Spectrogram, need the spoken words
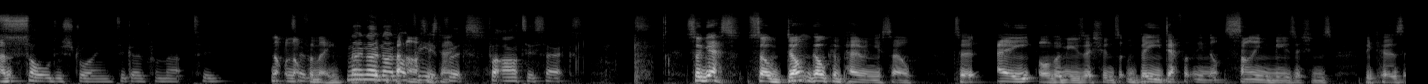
And- soul destroying to go from that to. Not not So- for me. No, for- no, for- no, for not for you. artist For, for artist X. So yes, so don't go comparing yourself to a other musicians and b definitely not signed musicians because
